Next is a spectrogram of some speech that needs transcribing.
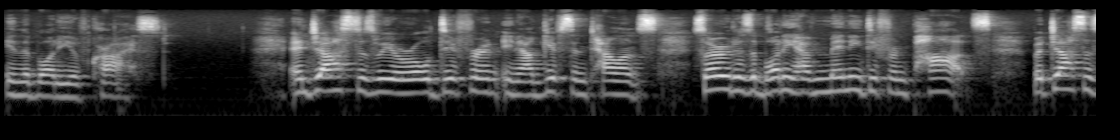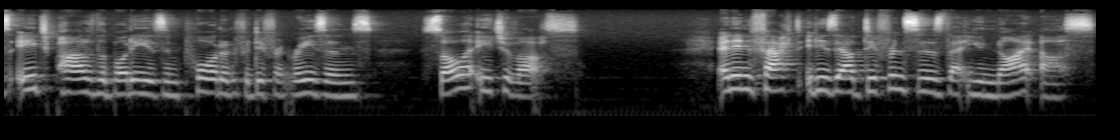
in the body of Christ. And just as we are all different in our gifts and talents, so does a body have many different parts. But just as each part of the body is important for different reasons, so are each of us. And in fact, it is our differences that unite us,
